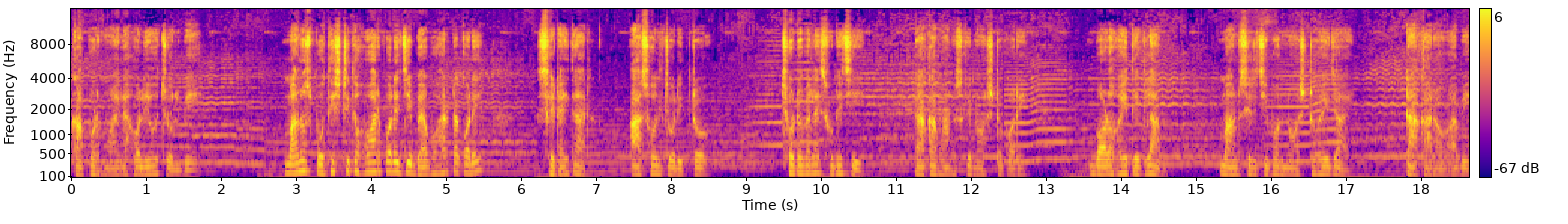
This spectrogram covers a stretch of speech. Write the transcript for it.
কাপড় ময়লা হলেও চলবে। মানুষ প্রতিষ্ঠিত হওয়ার পরে যে ব্যবহারটা করে, সেটাই তার আসল চরিত্র। ছোটবেলায় শুনেছি টাকা মানুষকে নষ্ট করে। বড় হয়ে দেখলাম, মানুষের জীবন নষ্ট হয়ে যায় টাকার অভাবে।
